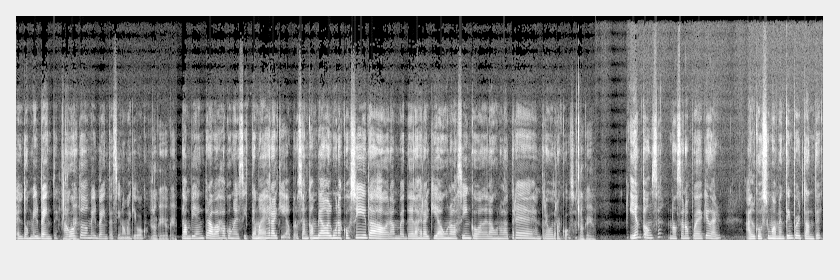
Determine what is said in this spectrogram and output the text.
el 2020, agosto de 2020 si no me equivoco. Okay, okay. También trabaja con el sistema de jerarquía, pero se han cambiado algunas cositas, ahora en vez de la jerarquía 1 a la 5 va de la 1 a la 3, entre otras cosas. Okay. Y entonces no se nos puede quedar algo sumamente importante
